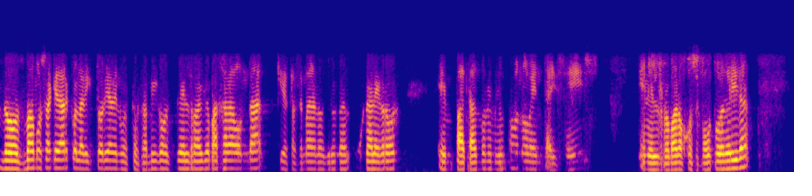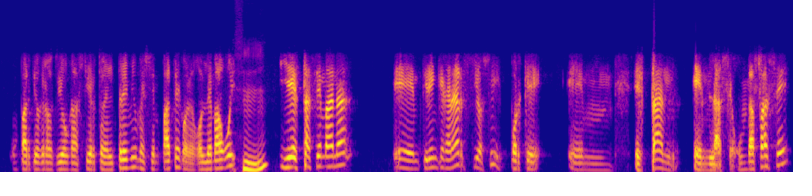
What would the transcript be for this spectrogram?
nos vamos a quedar con la victoria de nuestros amigos del Rayo Majadahonda, que esta semana nos dieron un alegrón empatando en el minuto 96 en el Romano José Fausto de Merida, un partido que nos dio un acierto en el premium, ese empate con el gol de Maui, y esta semana eh, tienen que ganar sí o sí, porque em, están en la segunda fase,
